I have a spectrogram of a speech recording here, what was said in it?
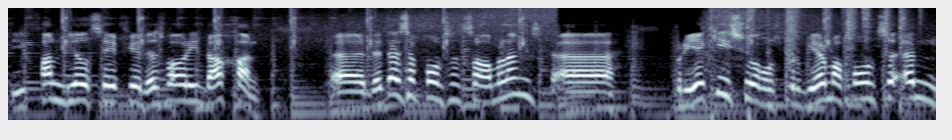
Die van deel sê vir jou, dis waar die dag gaan. Uh dit is 'n fondsinsameling, uh projekkie so ons probeer maar fondse in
